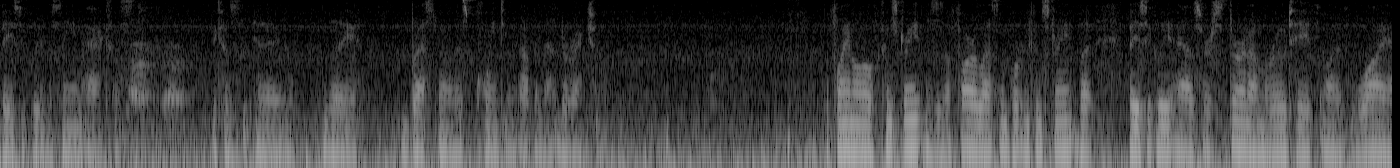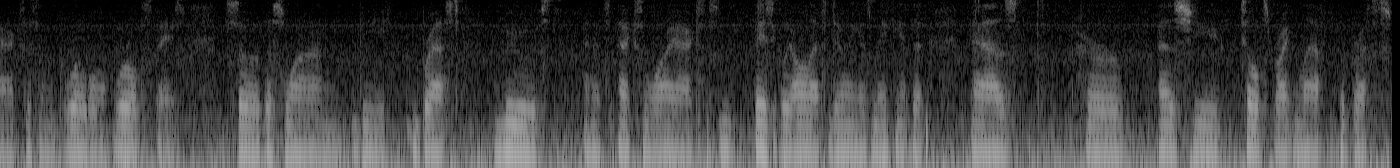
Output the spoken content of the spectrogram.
basically the same axis, because uh, the breastbone is pointing up in that direction. The final constraint, this is a far less important constraint, but basically as her sternum rotates on its y-axis in global world space, so this one, the breast moves and its x and y axis. And basically all that's doing is making it that as her as she tilts right and left, the breasts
